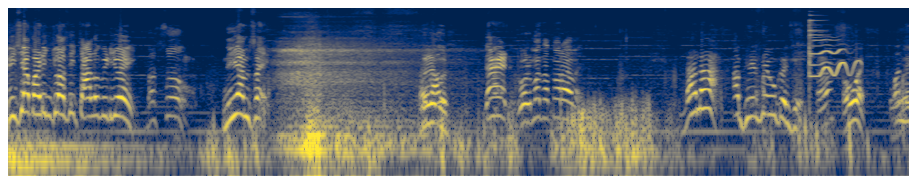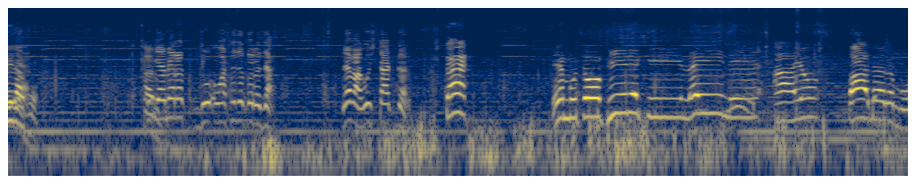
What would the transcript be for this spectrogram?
રીસા બળી ગયો હતી ચાલુ વીડિયો એ. બસો. નિયમ છે. બરાબર. ગાઈડ રોલમાં જતો રહે ના ના આ ફેરથી એવું કરશે ઓય પણ નહીં રાખો. કેમેરા જો વાટે જતો રજા લે વાગું સ્ટાર્ટ કર. સ્ટાર્ટ એ હું તો ફિરકી લઈને આયો પાદર મો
